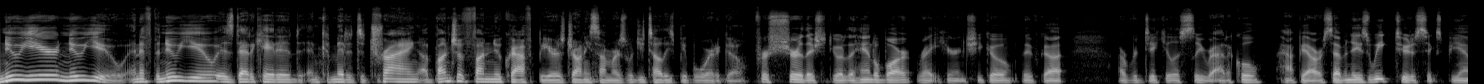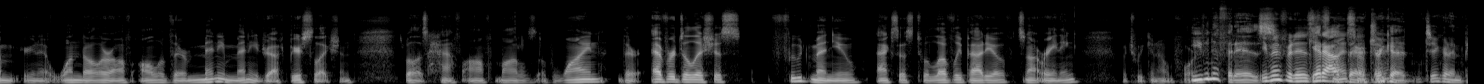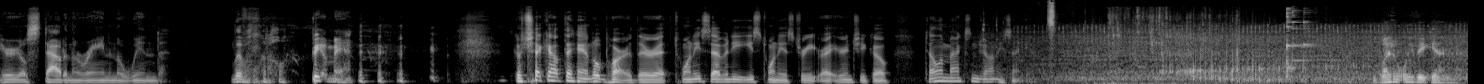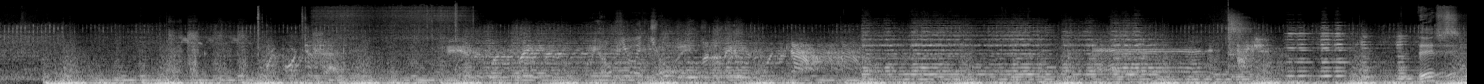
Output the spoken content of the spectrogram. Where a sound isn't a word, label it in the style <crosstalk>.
New year, new you. And if the new you is dedicated and committed to trying a bunch of fun new craft beers, Johnny Summers, would you tell these people where to go? For sure, they should go to the Handlebar right here in Chico. They've got a ridiculously radical happy hour seven days a week, 2 to 6 p.m. You're going to get $1 off all of their many, many draft beer selection, as well as half off bottles of wine. They're ever delicious food menu, access to a lovely patio if it's not raining, which we can hope for. Even if it is. Even if it is, Get out nice there. out drink there. a drink an imperial stout in the rain and the wind. Live a little. <laughs> Be a man. Go check out the Handlebar. They're at 2070 East 20th Street right here in Chico. Tell them Max and Johnny sent you. Why don't we begin? Report to set. Everyone ready? This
